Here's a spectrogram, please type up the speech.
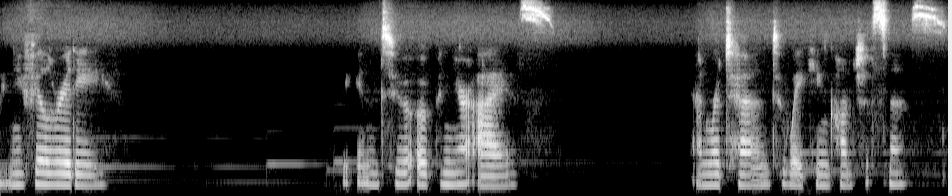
When you feel ready, begin to open your eyes and return to waking consciousness.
